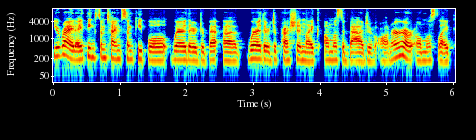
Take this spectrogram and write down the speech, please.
you're right i think sometimes some people wear their de- uh, wear their depression like almost a badge of honor or almost like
